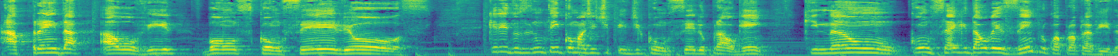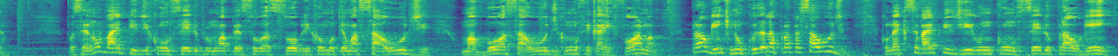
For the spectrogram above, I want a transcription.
aprenda a ouvir bons conselhos. Queridos, não tem como a gente pedir conselho para alguém que não consegue dar o exemplo com a própria vida. Você não vai pedir conselho para uma pessoa sobre como ter uma saúde, uma boa saúde, como ficar em forma, para alguém que não cuida da própria saúde. Como é que você vai pedir um conselho para alguém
